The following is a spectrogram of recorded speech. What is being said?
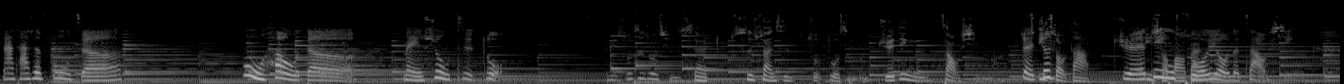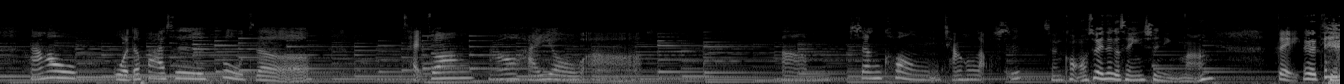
那她是负责幕后的美术制作，美术制作其实是在是算是做做什么决定造型吗？对，就一手大决定所有的造型。然后我的话是负责彩妆，然后还有啊，嗯，声控强红老师。声控哦，所以那个声音是您吗？对，那个甜，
